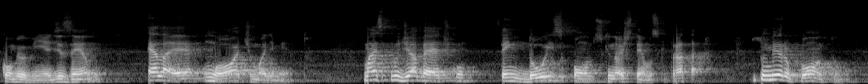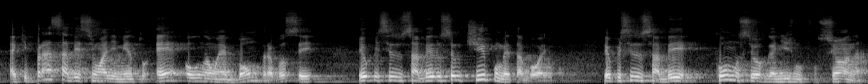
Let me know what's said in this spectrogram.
como eu vinha dizendo, ela é um ótimo alimento. Mas para o diabético, tem dois pontos que nós temos que tratar. O primeiro ponto é que para saber se um alimento é ou não é bom para você, eu preciso saber o seu tipo metabólico. Eu preciso saber como o seu organismo funciona.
